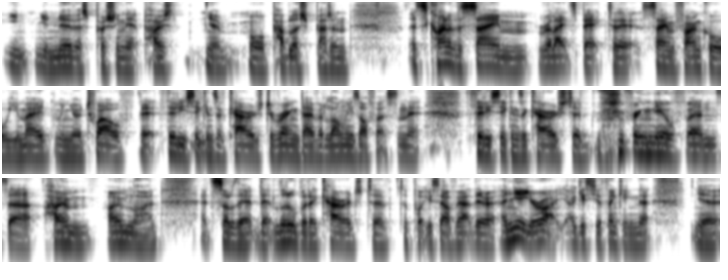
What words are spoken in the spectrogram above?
you, are nervous pushing that post you know or publish button it's kind of the same relates back to that same phone call you made when you were 12 that 30 seconds of courage to ring david longy's office and that 30 seconds of courage to ring neil finn's uh, home home line. It's sort of that, that little bit of courage to, to put yourself out there. And yeah you're right. I guess you're thinking that you know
